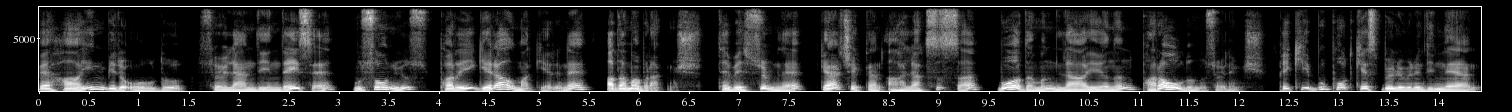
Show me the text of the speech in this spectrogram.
ve hain biri olduğu söylendiğinde ise Musonius parayı geri almak yerine adama bırakmış. Tebessümle gerçekten ahlaksızsa bu adamın layığının para olduğunu söylemiş. Peki bu podcast bölümünü dinleyen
